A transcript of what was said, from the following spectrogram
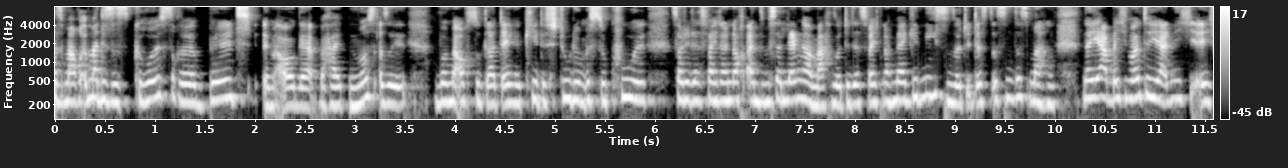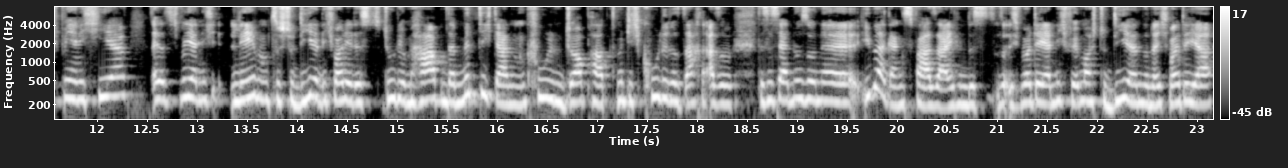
also man auch immer dieses größere Bild im Auge behalten muss. Also wo man auch so gerade denkt, okay, das Studium ist so cool, sollte das vielleicht noch ein bisschen länger machen, sollte das vielleicht noch mehr genießen, sollte das, das und das machen. Naja, aber ich wollte ja nicht, ich bin ja nicht hier, also ich will ja nicht leben, um zu studieren. Ich wollte ja das Studium haben, damit ich dann einen coolen Job habe, damit ich coolere Sachen, also das ist ja nur so eine Übergangsphase eigentlich. Und das, ich wollte ja nicht für immer studieren, sondern ich wollte ja,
